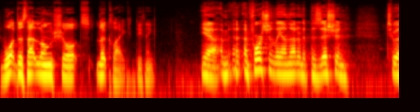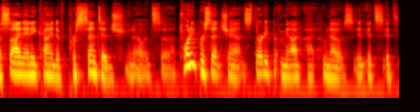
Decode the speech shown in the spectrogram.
what does that long shot look like? Do you think? Yeah, I'm, unfortunately, I'm not in a position to assign any kind of percentage. You know, it's a twenty percent chance, thirty. I mean, I, I, who knows? It, it's it's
